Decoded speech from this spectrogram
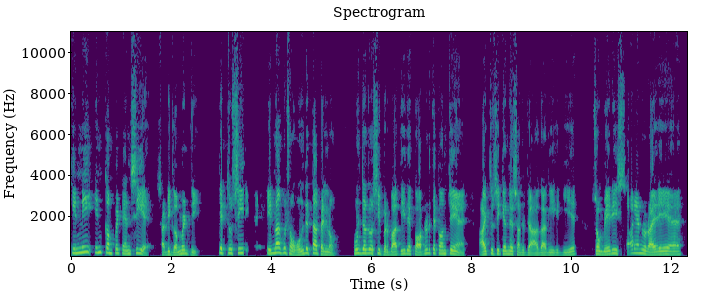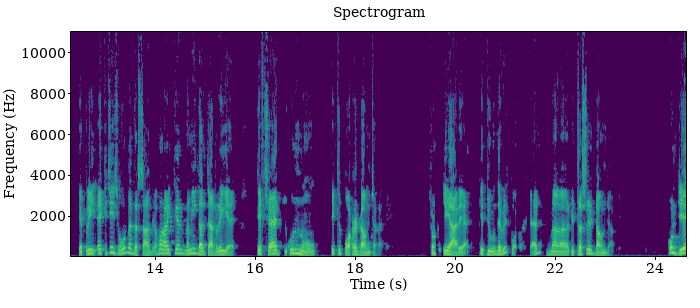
ਕਿੰਨੀ ਇਨਕੰਪੀਟੈਂਸੀ ਹੈ ਸਾਡੀ ਗਵਰਨਮੈਂਟ ਦੀ, ਕਿ ਤੁਸੀਂ ਇੰਨਾ ਕੁਝ ਹੋਣ ਦਿੱਤਾ ਪਹਿਲਾਂ। ਹੁਣ ਜਦੋਂ ਅਸੀਂ ਬਰਬਾਦੀ ਦੇ ਕਾਰਨਰ ਤੇ ਪਹੁੰਚੇ ਹਾਂ, ਅੱਜ ਤੁਸੀਂ ਕਹਿੰਦੇ ਸਾਨੂੰ ਯਾਦ ਆ ਗਈ ਹੈਗੀ ਹੈ। ਸੋ ਮੇਰੀ ਸਾਰਿਆਂ ਨੂੰ ਰਾਏ ਇਹ ਹੈ ਕਿ ਪਲੀਜ਼ ਇੱਕ ਚੀਜ਼ ਹੋਰ ਮੈਂ ਦੱਸਾਂ ਹੁਣ ਇੱਕ ਨਵੀਂ ਗੱਲ ਚੱਲ ਰਹੀ ਹੈ ਕਿ ਸ਼ਾਇਦ ਜੂਨ ਨੂੰ ਇੱਕ ਕੁਆਟਰ ਡਾਊਨ ਚਲਾ ਜਾਏ। ਸੁਣ ਕੇ ਆ ਰਿਹਾ। ਕਿ ਜੂਨ ਦੇ ਵਿੱਚ ਕੁਆਟਰ ਸ਼ਾਇਦ ਇੰਟਰਸਟ ਰੇਟ ਡਾਊਨ ਜਾਵੇ। ਹੁਣ ਜੇ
